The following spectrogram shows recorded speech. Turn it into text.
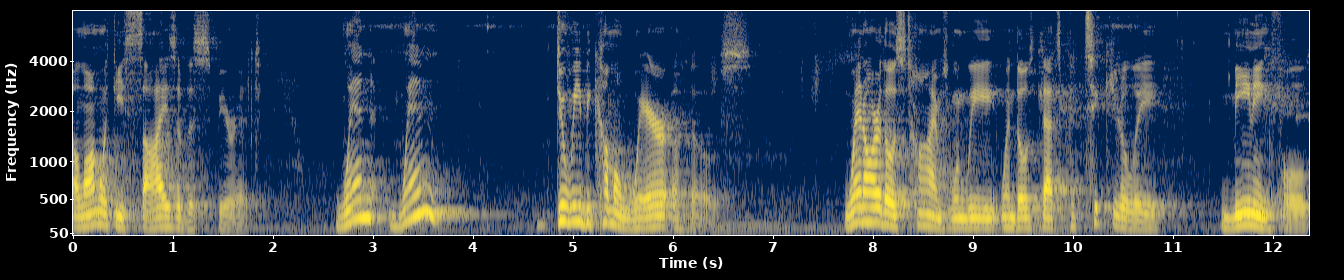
along with these sighs of the Spirit, when, when do we become aware of those? When are those times when, we, when those, that's particularly meaningful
